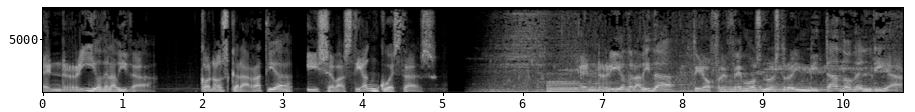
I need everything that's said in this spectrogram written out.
En Río de la Vida, con Óscar Arratia y Sebastián Cuestas. En Río de la Vida te ofrecemos nuestro invitado del día.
